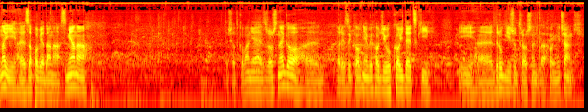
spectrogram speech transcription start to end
No i zapowiadana zmiana. Dośrodkowanie z rożnego. e, Ryzykownie wychodził Kojdecki. I e, drugi rzut roczny dla Chojniczanki.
